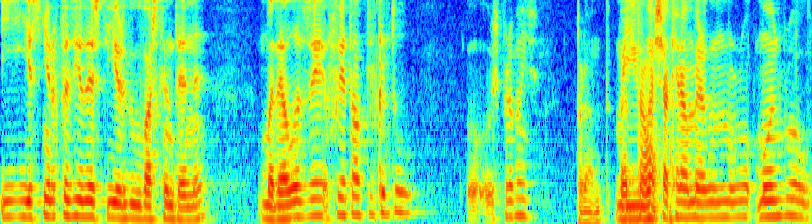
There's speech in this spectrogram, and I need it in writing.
E, e a senhora que fazia das tias do Vasco Santana, uma delas é, foi a tal que lhe cantou os parabéns. Pronto. Meio Então, a achar que era a Marilyn Monroe.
